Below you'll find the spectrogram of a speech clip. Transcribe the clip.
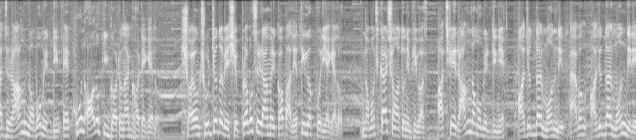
আজ রাম নবমীর দিন, এক কোন অলৌকিক ঘটনা ঘটে গেল। স্বয়ং সূর্যোদয় এসে প্রভু শ্রীরামের কপালে তিলক পরিয়া গেল। নমস্কার সনাতনী ভিবাস আজকে রাম নবমীর দিনে অযোধ্যার মন্দির এবং অযোধ্যার মন্দিরে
